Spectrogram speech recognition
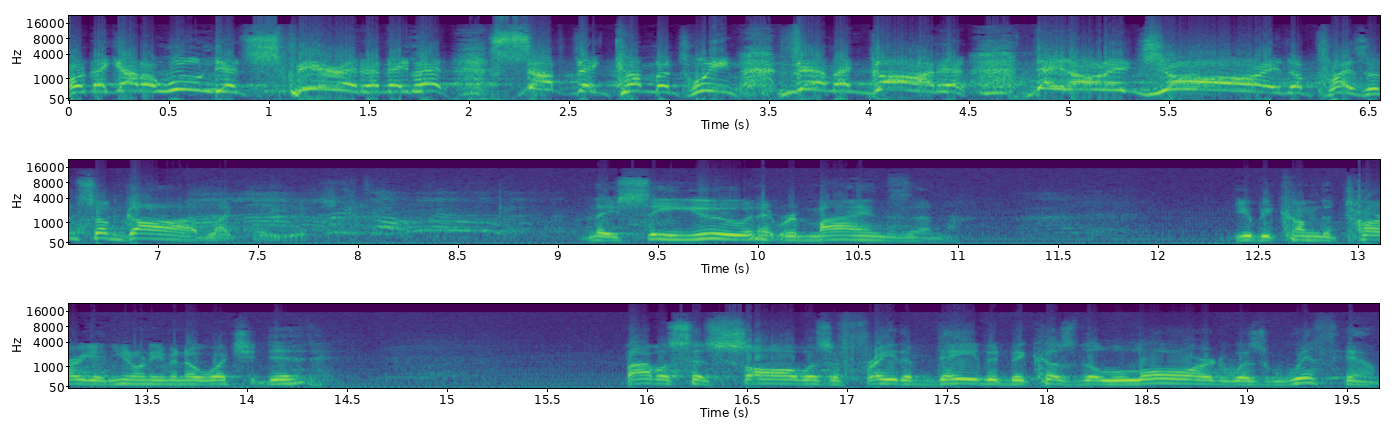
or they got a wounded spirit and they let something come between them and God. And they don't enjoy the presence of God like they used. And they see you and it reminds them. You become the target you don't even know what you did. Bible says Saul was afraid of David because the Lord was with him.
